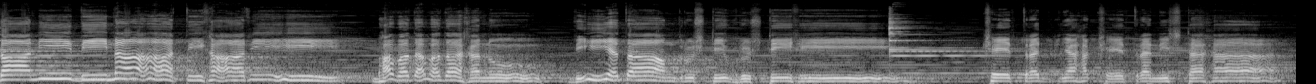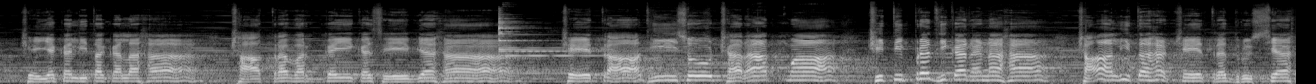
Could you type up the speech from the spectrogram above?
दानी दीनातिहारी भवदवदहनो दीयतां दृष्टिवृष्टिः क्षेत्रज्ञः क्षेत्रनिष्ठः क्षयकलितकलः क्षात्रवर्गैकसेव्यः क्षेत्राधीशोऽक्षरात्मा क्षितिप्रधिकरणः क्षालितः क्षेत्रदृश्यः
